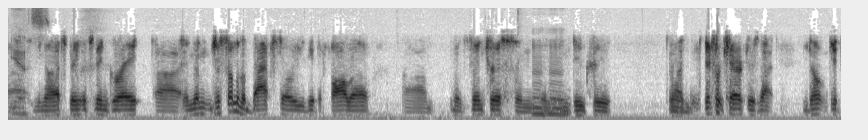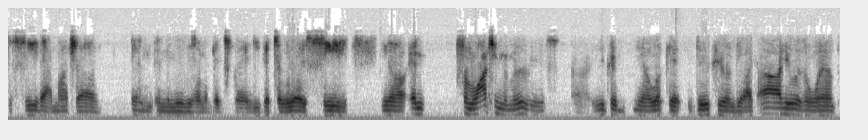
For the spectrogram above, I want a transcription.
Uh, Yes. You know, it's been it's been great, uh, and then just some of the backstory you get to follow um, with Ventress and, and, Mhm. and Dooku, uh, different characters that you don't get to see that much of in in the movies on the big screen. You get to really see, you know, and from watching the movies, uh, you could you know look at Dooku and be like, oh, he was a wimp.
